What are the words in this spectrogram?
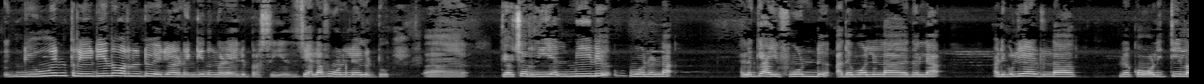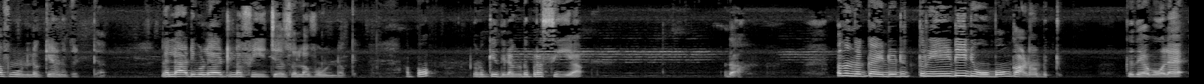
വ്യൂ ഇൻ ത്രീ ഡി എന്ന് പറഞ്ഞിട്ട് വരികയാണെങ്കിൽ നിങ്ങൾ അതിൽ പ്രസ് ചെയ്ത് ചില ഫോണിലേ കിട്ടൂ. അത്യാവശ്യം റിയൽമിയിൽ പോലുള്ള അല്ലെങ്കിൽ ഐഫോണിന്റെ അതേപോലെയുള്ള നല്ല അടിപൊളിയായിട്ടുള്ള നല്ല ക്വാളിറ്റി ഉള്ള ഫോണിലൊക്കെയാണ് കിട്ടുക. നല്ല അടിപൊളിയായിട്ടുള്ള ഫീച്ചേഴ്സ് ഉള്ള ഫോണിലൊക്കെ. അപ്പോൾ നമുക്ക് ഇതിലങ്ങോട്ട് പ്രസ് ചെയ്യാം. ഇതാ. അപ്പം നിങ്ങൾക്ക് അതിന്റെ ഒരു ത്രീ ഡി രൂപവും കാണാൻ പറ്റും. ഇതേപോലെ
